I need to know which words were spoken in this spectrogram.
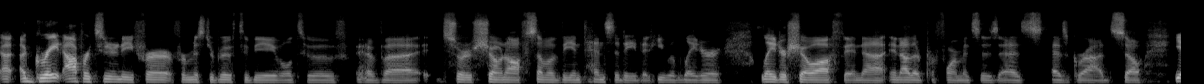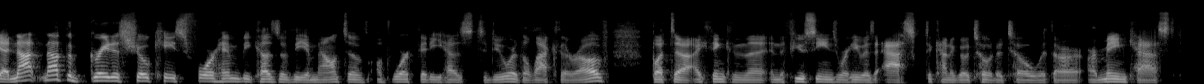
a, a great opportunity for for Mr. Boothe to be able to have have uh, sort of shown off some of the intensity that he would later later show off in uh, in other performances as as Grodd. So yeah, not not the greatest showcase for him because of the amount of of work that he has to do or the lack thereof. But uh, I think in the in the few scenes where he was asked to kind of go toe to toe with our our main cast,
